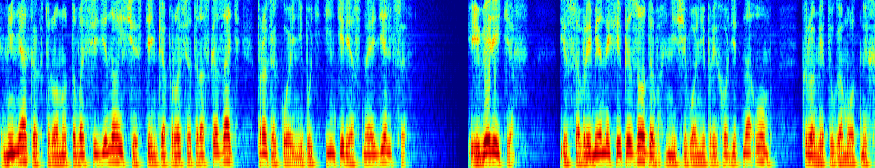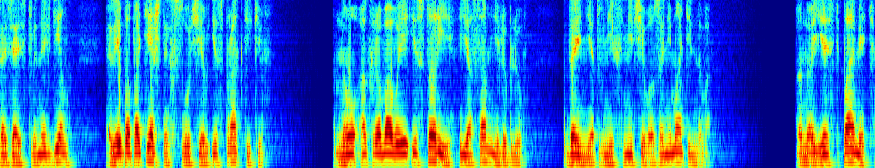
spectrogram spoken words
Меня, как тронутого сединой, частенько просят рассказать про какое-нибудь интересное дельце. И верите, из современных эпизодов ничего не приходит на ум, кроме тугомотных хозяйственных дел, либо потешных случаев из практики. Ну, а кровавые истории я сам не люблю, да и нет в них ничего занимательного. Но есть память,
